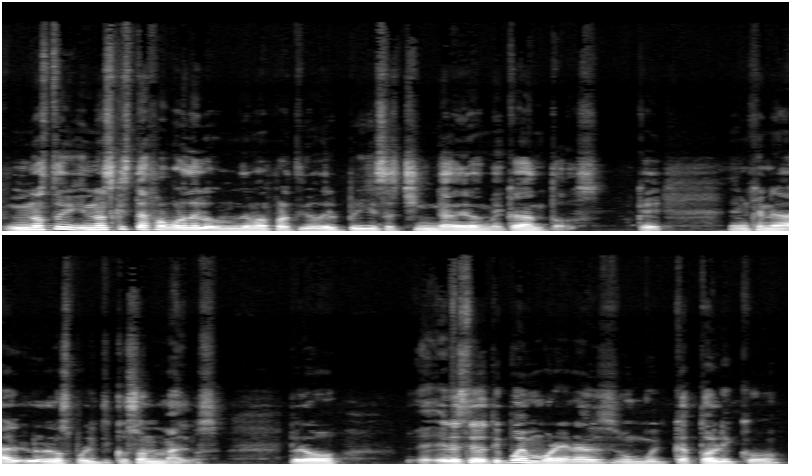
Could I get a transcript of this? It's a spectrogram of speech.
No estoy, no es que esté a favor de los demás partidos del PRI, esas chingaderas me cagan todos, ¿ok? En general los políticos son malos, pero el estereotipo de Morena es un güey católico,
